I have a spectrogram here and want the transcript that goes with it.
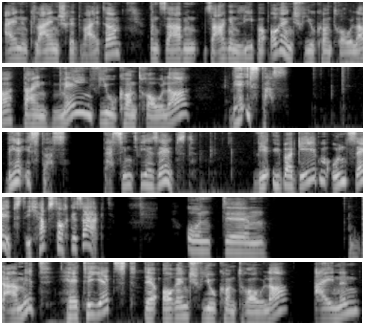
einen kleinen Schritt weiter und sagen, sagen lieber Orange View Controller, dein Main View Controller, wer ist das? Wer ist das? Das sind wir selbst. Wir übergeben uns selbst. Ich hab's doch gesagt. Und ähm, damit hätte jetzt der Orange View Controller einen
